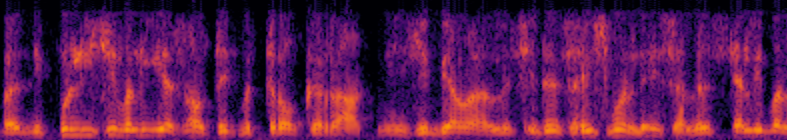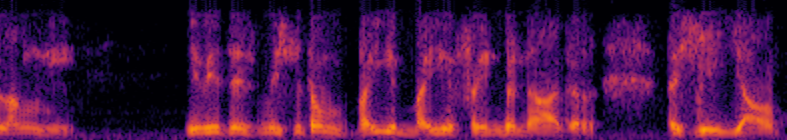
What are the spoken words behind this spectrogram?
by die polisie wil eers altyd betrokke raak. As jy bel hulle sê dis huismoeles. Hulle stel nie belang nie. Jy weet dis mens moet hom baie baie fyn benader as jy help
